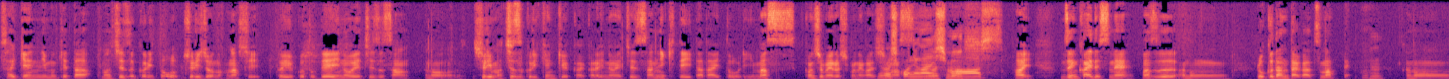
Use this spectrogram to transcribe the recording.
再建に向けたまちづくりと首里城の話ということで井上千鶴さんあの首里まちづくり研究会から井上千鶴さんに来ていただいております。今週もよろしくお願いします。よろしくお願いします。はい。前回ですねまずあの6団体が集まって、うん。あの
